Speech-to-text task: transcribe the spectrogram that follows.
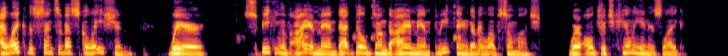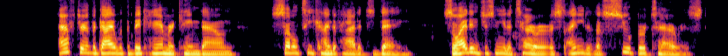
I like the sense of escalation where speaking of Iron Man, that builds on the Iron Man 3 thing that I love so much, where Aldrich Killian is like, after the guy with the big hammer came down, subtlety kind of had its day. So I didn't just need a terrorist, I needed a super terrorist.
